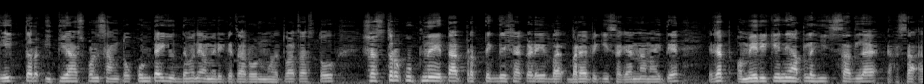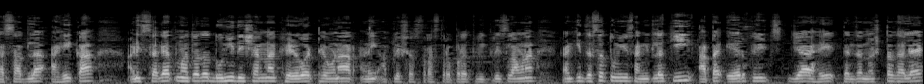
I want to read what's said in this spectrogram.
एक तर इतिहास पण सांगतो कोणत्याही युद्धामध्ये अमेरिकेचा रोल महत्त्वाचा असतो. शस्त्र कुठनं येतात प्रत्येक देशाकडे ब- बऱ्यापैकी सगळ्यांना माहिती आहे याच्यात अमेरिकेने आपलं हित साधलं सा- साधलं आहे का? आणि सगळ्यात महत्वाचं दोन्ही देशांना खेळवत ठेवणार आणि आपले शस्त्रास्त्र परत विक्रीस लावणार. कारण की जसं तुम्ही सांगितलं की आता एअरफील्ड जे आहे त्यांचा नष्ट झालाय.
